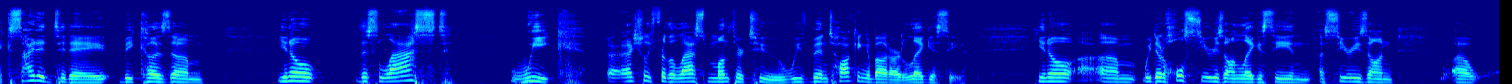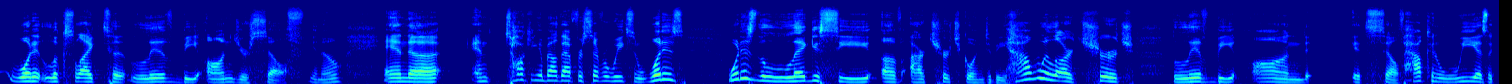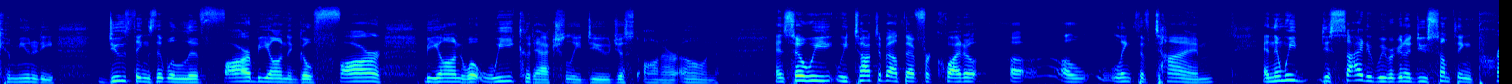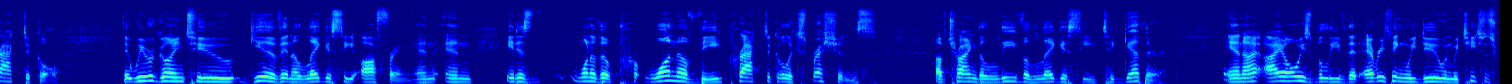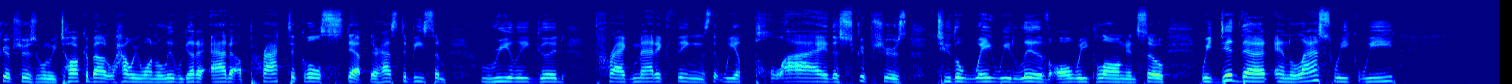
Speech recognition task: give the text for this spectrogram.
excited today because, um, you know, this last week, uh, actually for the last month or two, we've been talking about our legacy. You know, um, we did a whole series on legacy and a series on uh, what it looks like to live beyond yourself. You know, and uh, and talking about that for several weeks. And what is what is the legacy of our church going to be? How will our church live beyond itself? How can we as a community do things that will live far beyond and go far beyond what we could actually do just on our own? And so we, we talked about that for quite a, a, a length of time. And then we decided we were going to do something practical, that we were going to give in a legacy offering. And, and it is one of, the, one of the practical expressions of trying to leave a legacy together. And I, I, always believe that everything we do when we teach the scriptures, when we talk about how we want to live, we got to add a practical step. There has to be some really good pragmatic things that we apply the scriptures to the way we live all week long. And so we did that. And last week we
